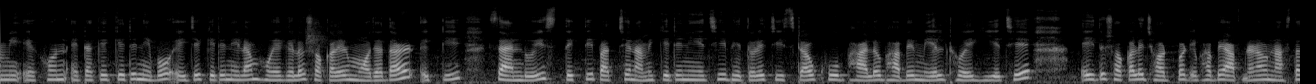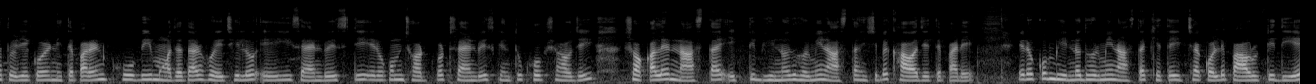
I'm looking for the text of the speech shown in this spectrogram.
আমি এখন এটাকে কেটে নেব। এই যে কেটে নিলাম, হয়ে গেল সকালের মজাদার একটি স্যান্ডউইচ। দেখতেই পাচ্ছেন, আমি কেটে নিয়েছি, ভেতরে চিজটাও খুব ভালোভাবে মেল্ট হয়ে গিয়েছে। এই তো সকালে ঝটপট এভাবে আপনারাও নাস্তা তৈরি করে নিতে পারেন। খুবই মজাদার হয়েছিল এই স্যান্ডউইচটি। এরকম ঝটপট স্যান্ডউইচ কিন্তু খুব সহজেই সকালের নাস্তায় একটি ভিন্নধর্মী নাস্তা হিসেবে খাওয়া যেতে পারে। এরকম ভিন্নধর্মী নাস্তা খেতে ইচ্ছা করলে পাউরুটি দিয়ে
